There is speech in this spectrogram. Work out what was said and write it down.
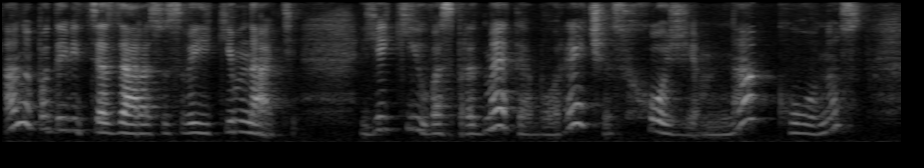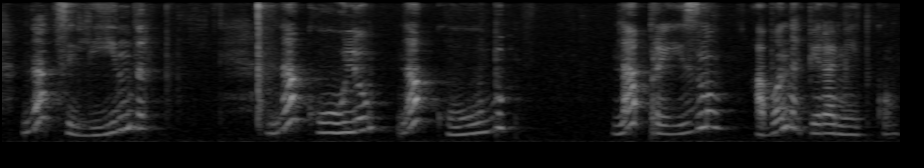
Ану, подивіться зараз у своїй кімнаті, які у вас предмети або речі схожі на конус, на циліндр, на кулю, на куб, на призму або на пірамідку.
